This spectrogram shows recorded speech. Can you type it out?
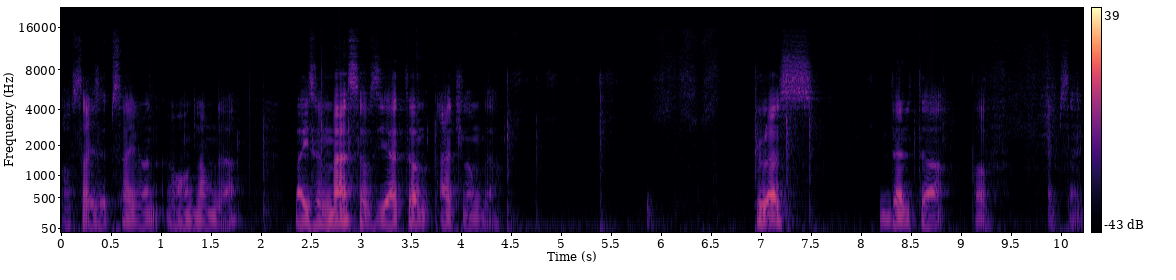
of size epsilon around lambda by the mass of the atom at lambda plus delta of epsilon.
